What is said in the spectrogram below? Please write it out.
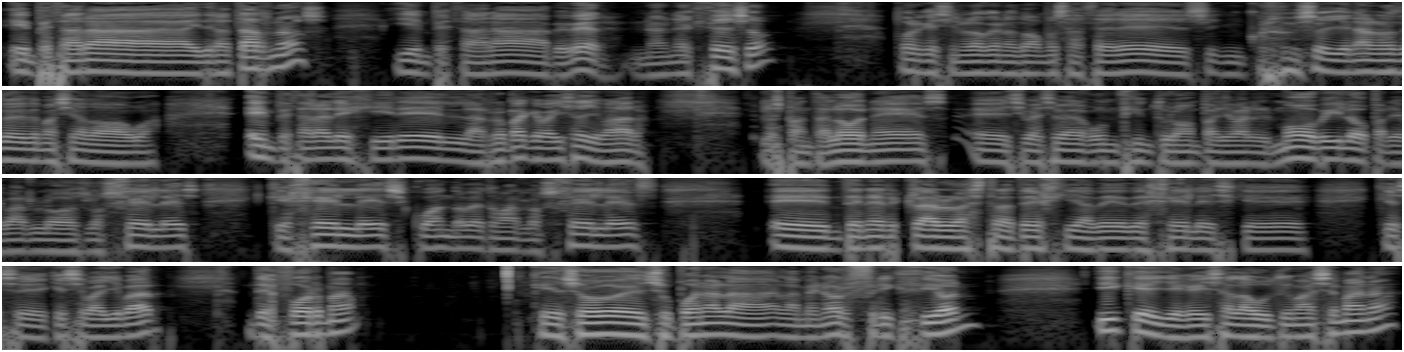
empezar a hidratarnos y empezar a beber no en exceso porque si no lo que nos vamos a hacer es incluso llenarnos de demasiado agua. Empezar a elegir la ropa que vais a llevar, los pantalones, eh, si vais a llevar algún cinturón para llevar el móvil o para llevar los, los geles, qué geles, cuándo voy a tomar los geles, eh, tener claro la estrategia de, geles que, se, que se va a llevar, de forma que eso eh, la, menor fricción y que lleguéis a la última semana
